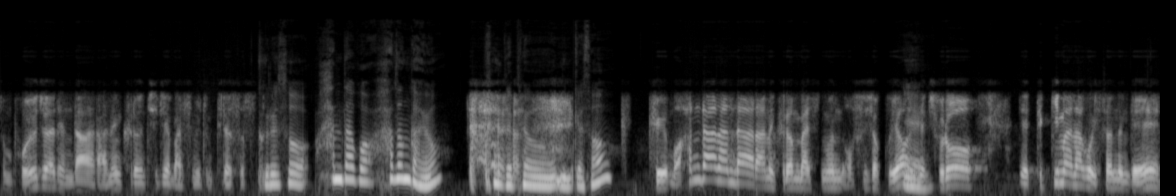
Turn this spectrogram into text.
좀 보여줘야 된다라는 그런 취지의 말씀을 좀 드렸었습니다. 그래서 한다고 하던가요? 송 대표님께서? 그 뭐 한다 안 한다라는 그런 말씀은 없으셨고요. 예. 주로 이제 듣기만 하고 있었는데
